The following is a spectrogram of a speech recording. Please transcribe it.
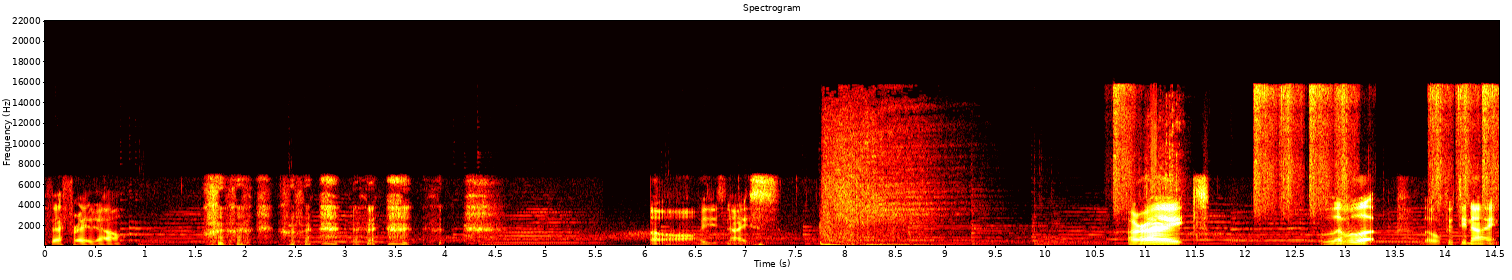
FF right now. oh, he's nice. Alright. Level up. Level 59.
